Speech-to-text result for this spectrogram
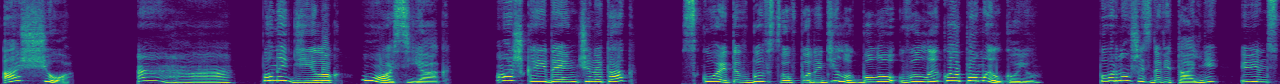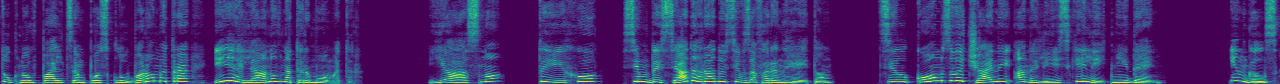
А що? Ага, понеділок, ось як. Важкий день, чи не так? Скоїти вбивство в понеділок було великою помилкою. Повернувшись до вітальні, він стукнув пальцем по склу барометра і глянув на термометр. Ясно, тихо, 70 градусів за Фаренгейтом. Цілком звичайний англійський літній день. Інглс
